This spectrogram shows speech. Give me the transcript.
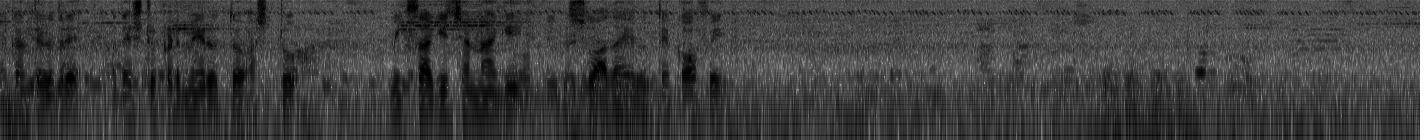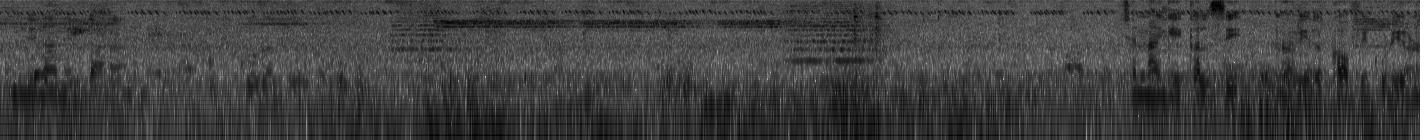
ಯಾಕಂತ ಹೇಳಿದ್ರೆ ಅದೆಷ್ಟು ಕಡಿಮೆ ಇರುತ್ತೋ ಅಷ್ಟು ಮಿಕ್ಸ್ ಆಗಿ ಚೆನ್ನಾಗಿ ಸ್ವಾದ ಇರುತ್ತೆ ಕಾಫಿ ಮುಂದಿನ ನಿಲ್ದಾಣ ಚೆನ್ನಾಗಿ ಕಲಸಿ ನಾವೀಗ ಕಾಫಿ ಕುಡಿಯೋಣ.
